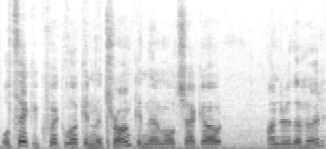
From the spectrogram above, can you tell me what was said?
We'll take a quick look in the trunk and then we'll check out under the hood.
